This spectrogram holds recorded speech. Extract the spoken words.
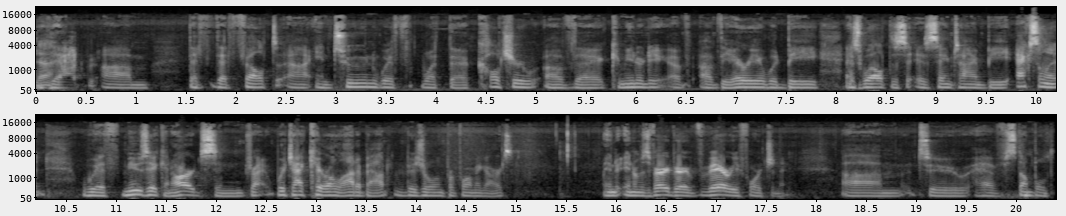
yeah. that um, that that felt uh, in tune with what the culture of the community of, of the area would be, as well at the, at the same time be excellent with music and arts, and which I care a lot about, visual and performing arts. And, and it was very, very, very fortunate um, to have stumbled,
